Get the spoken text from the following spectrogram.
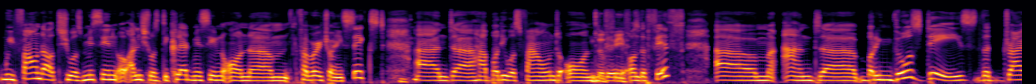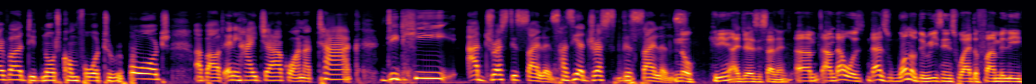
we found out she was missing, or at least she was declared missing on um, February twenty and uh, her body was found on The the, 5th. on the fifth. Um, and uh, but in those days, the driver did not come forward to report about any hijack or an attack. Did he address this silence? Has he addressed this silence? No, he didn't address the silence, um, and that was that's one of the reasons why the family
